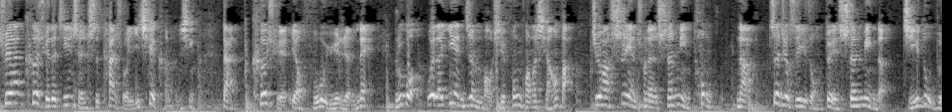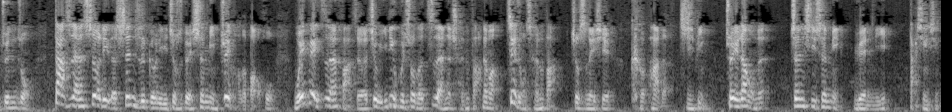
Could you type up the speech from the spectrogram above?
虽然科学的精神是探索一切可能性，但科学要服务于人类。如果为了验证某些疯狂的想法，就让试验出来的生命痛苦，那这就是一种对生命的极度不尊重。大自然设立的生殖隔离就是对生命最好的保护。违背自然法则，就一定会受到自然的惩罚。那么，这种惩罚就是那些可怕的疾病。所以，让我们珍惜生命，远离大猩猩。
